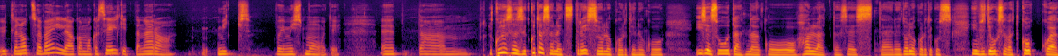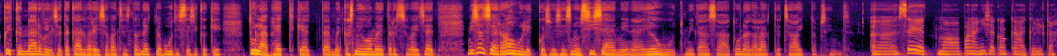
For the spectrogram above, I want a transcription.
ütlen otse välja, aga ma ka selgitan ära, miks või mismoodi et ähm, kuidas sa, kuidas sa neid stressiolukordi nagu ise suudad nagu hallata, sest äh, neid olukordi, kus inimesed jooksevad kokku ja kõik on närvilised ja käed värisevad, sest noh, neid tuleb uudistes ikkagi, tuleb hetki, et äh, kas me jõuame eetrisse või see, et mis on see rahulikkus või see sinu sisemine jõud, mida sa tunned alati, et see aitab sind? Äh, see, et ma panen ise ka käe külge.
